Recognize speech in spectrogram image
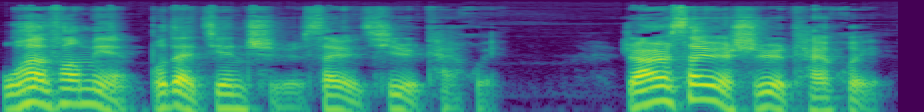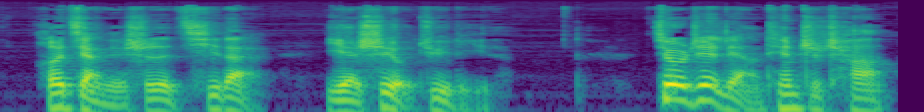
武汉方面不再坚持三月七日开会，然而三月十日开会和蒋介石的期待也是有距离的。就是这两天之差，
